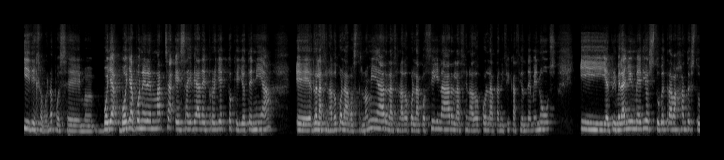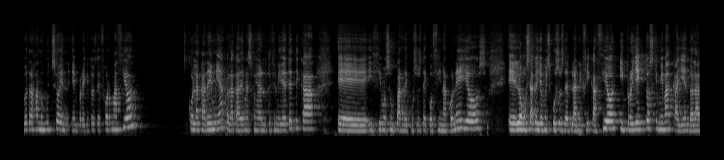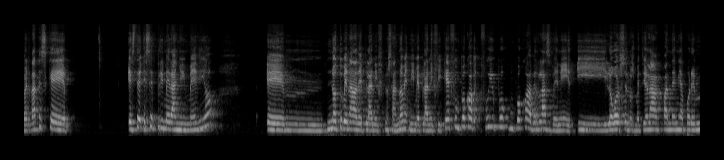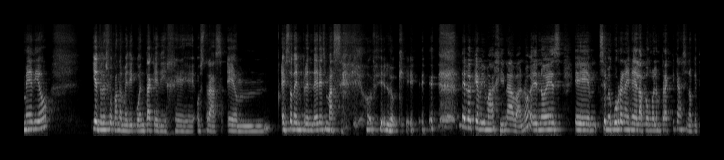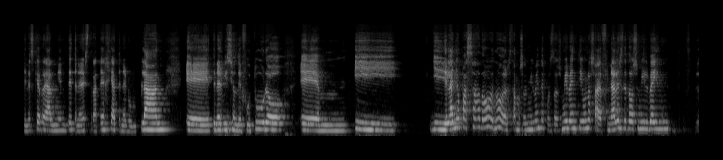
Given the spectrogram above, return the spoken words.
Y dije, bueno, pues eh, voy, a, voy a poner en marcha esa idea de proyecto que yo tenía eh, relacionado con la gastronomía, relacionado con la cocina, relacionado con la planificación de menús. Y el primer año y medio estuve trabajando, estuve trabajando mucho en, proyectos de formación con la academia, con la Academia Española de Nutrición y Dietética, eh, hicimos un par de cursos de cocina con ellos, luego saqué yo mis cursos de planificación y proyectos que me iban cayendo. La verdad es que este, ese primer año y medio em, no tuve nada de planificar, o sea, ni me planifiqué, fui, un poco, fui un, poco, un poco a verlas venir y luego se nos metió la pandemia por en medio y entonces fue cuando me di cuenta que dije, ostras, em, esto de emprender es más serio de lo que, de me imaginaba, ¿no? Eh, es, em, se me ocurre una idea y la pongo en práctica, sino que tienes que realmente tener estrategia, tener un plan, eh, tener visión de futuro. Em, y, el año pasado, ¿no? Estamos en 2020, pues 2021, o sea, a finales de 2020,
